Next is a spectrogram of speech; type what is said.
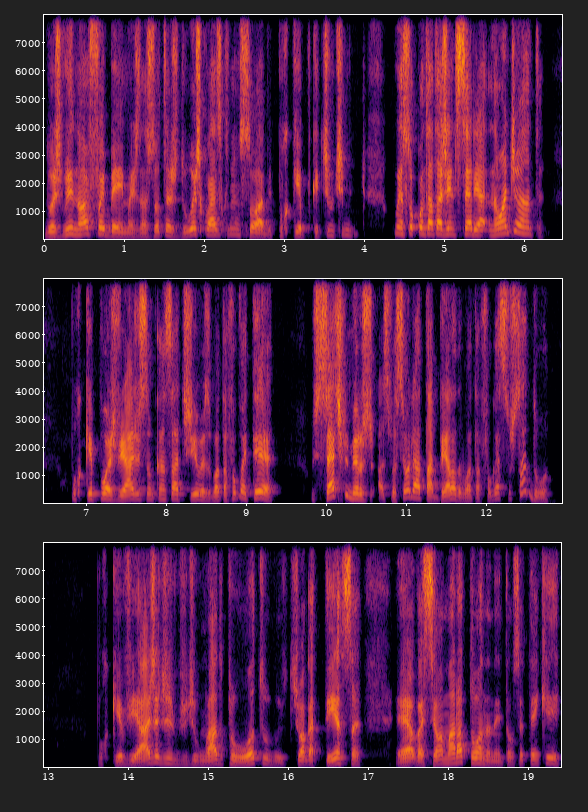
2009 foi bem, mas nas outras duas quase que não sobe. Por quê? Porque tinha um time. Começou a contratar gente de Série A. Não adianta. Porque, pô, as viagens são cansativas. O Botafogo vai ter. Os sete primeiros. Se você olhar a tabela do Botafogo, é assustador. Porque viaja de, de um lado para o outro, joga terça, é, vai ser uma maratona, né? Então você tem que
